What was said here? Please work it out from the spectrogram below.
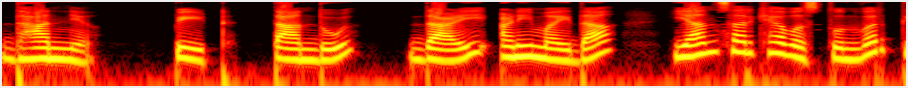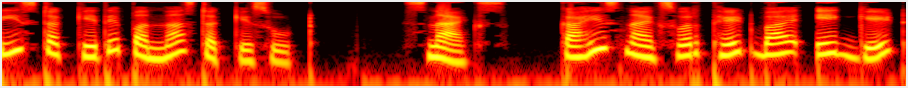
धान्य, पीठ, तांदूळ, डाळी आणि मैदा यांसारख्या वस्तूंवर तीस टक्के ते पन्नास टक्के सूट. स्नॅक्स काही स्नॅक्सवर थेट बाय एक गेट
